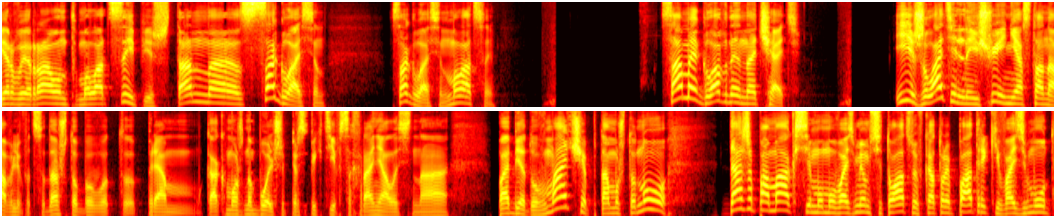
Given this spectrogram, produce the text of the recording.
Первый раунд молодцы, пишет Анна. Согласен. Согласен, молодцы. Самое главное начать. И желательно еще и не останавливаться, да, чтобы вот прям как можно больше перспектив сохранялось на победу в матче, потому что, ну, даже по максимуму возьмем ситуацию, в которой Патрики возьмут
